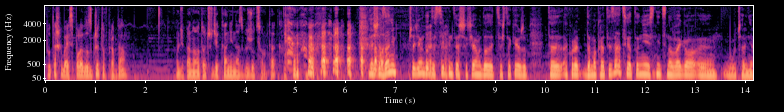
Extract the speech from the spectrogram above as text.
Tu też chyba jest pole do zgrzytów, prawda? Chodzi panu o to, czy dziekani nas wyrzucą, tak? Jeszcze zanim przejdziemy do dyscyplin, to jeszcze chciałem dodać coś takiego, że te akurat demokratyzacja to nie jest nic nowego, y, bo uczelnie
